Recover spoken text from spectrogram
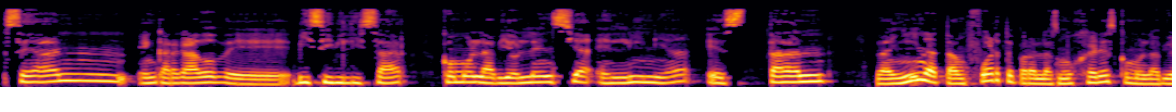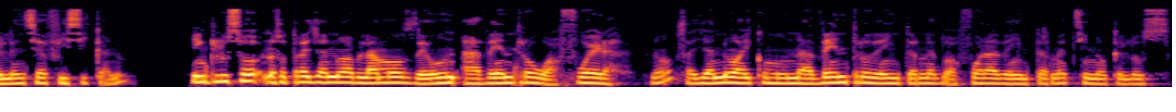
se han encargado de visibilizar cómo la violencia en línea es tan dañina, tan fuerte para las mujeres como la violencia física, ¿no? Incluso nosotras ya no hablamos de un adentro o afuera, ¿no? O sea, ya no hay como un adentro de Internet o afuera de Internet, sino que los,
